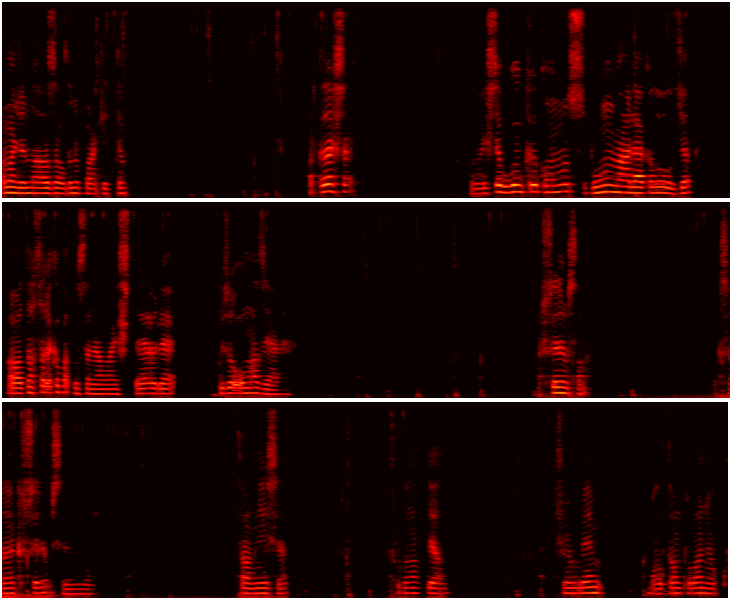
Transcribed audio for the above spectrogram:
Ama canının azaldığını fark ettim. Arkadaşlar e, işte bugünkü konumuz bununla alakalı olacak. Aa, tahtayla kapatma sen ama işte öyle güzel olmaz yani. Küserim sana. Bak sana küserim senin bozuk. Tamam neyse. Şuradan atlayalım. Şimdi benim baltam falan yok.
